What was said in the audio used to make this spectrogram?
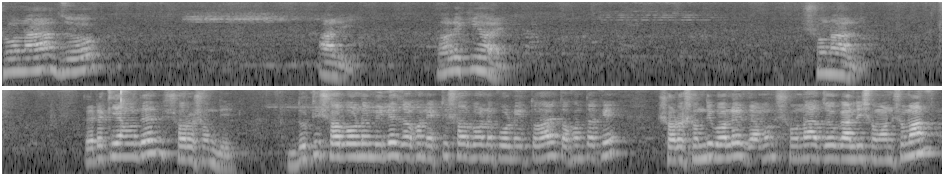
সোনা যোগ আলী। তাহলে কি হয়? সোনা আলী। তো এটা কি আমাদের? স্বরসন্ধি। দুটি স্বরবর্ণ মিলে যখন একটি স্বরবর্ণে পরিণত হয়, তখন তাকে স্বরসন্ধি বলে। যেমন সোনা যোগ আলী সমান সমান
